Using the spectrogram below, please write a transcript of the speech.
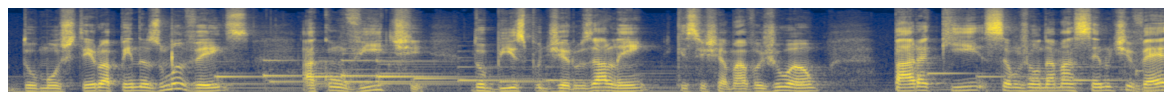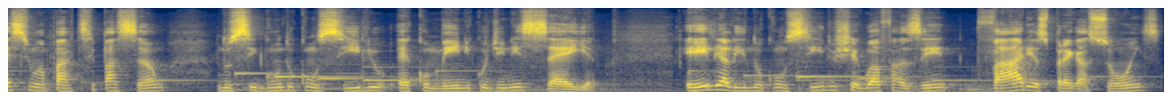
do mosteiro apenas uma vez, a convite do bispo de Jerusalém, que se chamava João, para que São João Damasceno tivesse uma participação no segundo concílio ecumênico de Nicéia. Ele ali no concílio chegou a fazer várias pregações,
